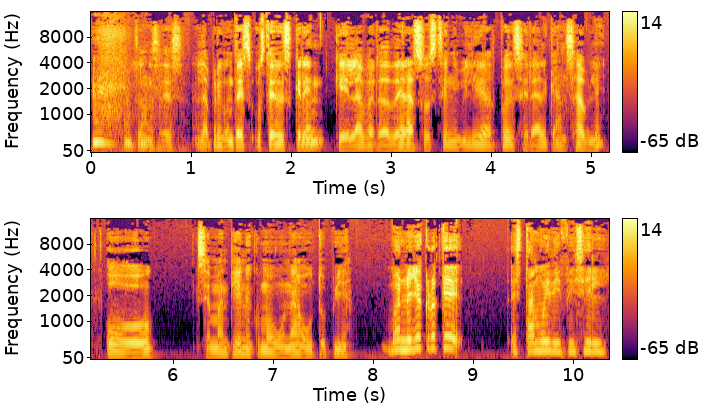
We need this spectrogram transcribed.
Entonces, la pregunta es, ¿ustedes creen que la verdadera sostenibilidad puede ser alcanzable o se mantiene como una utopía? Bueno, yo creo que está muy difícil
